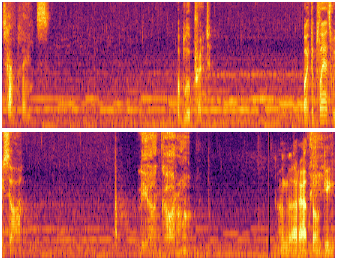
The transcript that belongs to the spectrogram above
templates. A blueprint. Like the plants we saw. The Angara? Angarat onkin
